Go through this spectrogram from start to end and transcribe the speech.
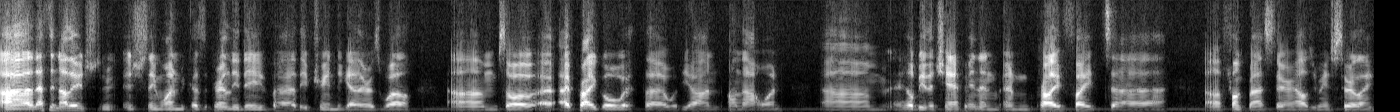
Uh, that's another interesting, interesting one because apparently they've uh, they've trained together as well. Um, so uh, I'd probably go with uh, with Yan on that one. Um, he'll be the champion and, and probably fight uh, uh, Funkmaster Aljamain Sterling.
